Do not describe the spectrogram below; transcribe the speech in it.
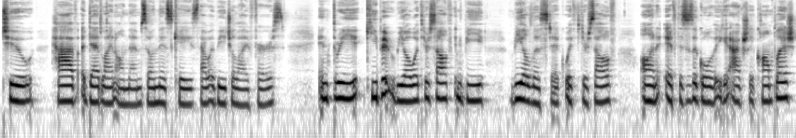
two, have a deadline on them. So in this case, that would be July 1st. And three, keep it real with yourself and be realistic with yourself on if this is a goal that you can actually accomplish.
